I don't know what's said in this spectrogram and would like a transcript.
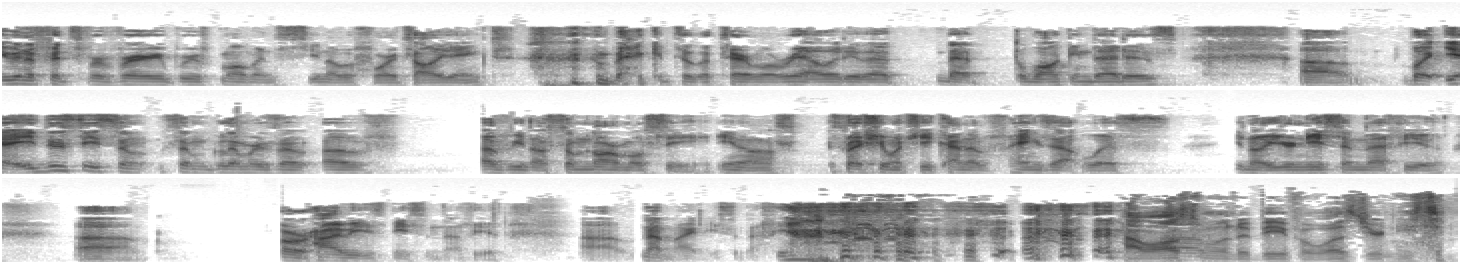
even if it's for very brief moments, you know, before it's all yanked back into the terrible reality that, that The Walking Dead is. Um, but yeah, you do see some, some glimmers of, of, of, you know, some normalcy, you know, especially when she kind of hangs out with, you know, your niece and nephew, uh, or Javi's niece and nephew. Uh, not my niece and nephew. How awesome um, would it be if it was your niece and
